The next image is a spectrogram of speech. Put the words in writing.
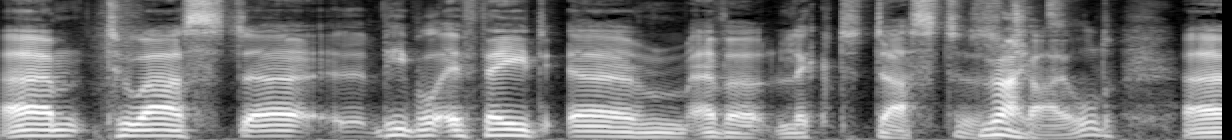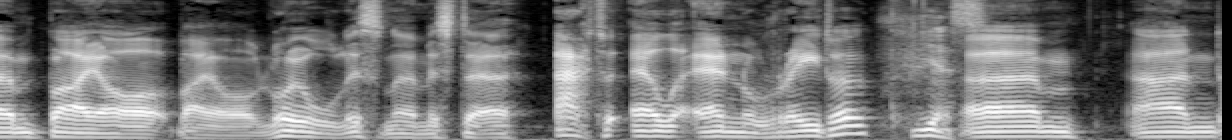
um, to ask uh, people if they'd um, ever licked dust as Right. a child um, by our by our loyal listener, Mister at LN Raider. Yes. Um, and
